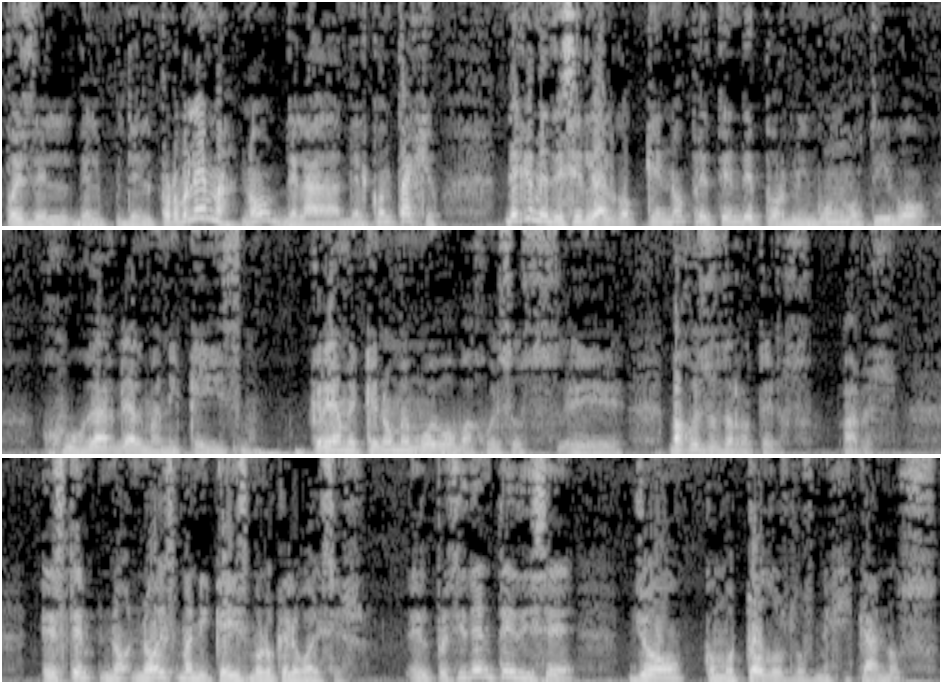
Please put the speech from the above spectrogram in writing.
pues del, del, del problema, ¿no? De la, del contagio. Déjeme decirle algo que no pretende por ningún motivo jugarle al maniqueísmo. Créame que no me muevo bajo esos, eh, bajo esos derroteros. A ver, este no, no es maniqueísmo lo que le voy a decir. El presidente dice, yo, como todos los mexicanos,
